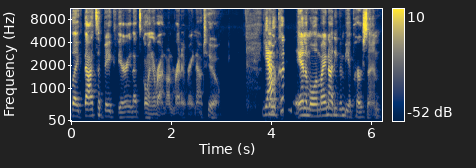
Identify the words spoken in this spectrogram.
like that's a big theory that's going around on reddit right now too yeah so it could be an animal it might not even be a person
